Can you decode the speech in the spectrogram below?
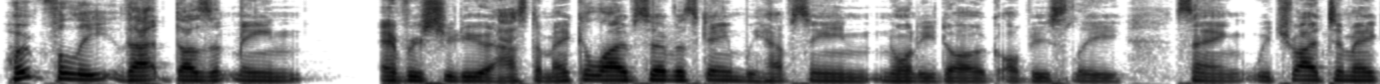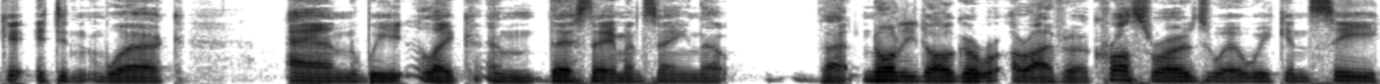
hopefully, that doesn't mean every studio has to make a live service game. We have seen Naughty Dog obviously saying we tried to make it, it didn't work, and we like and their statement saying that that Naughty Dog ar- arrived at a crossroads where we can see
